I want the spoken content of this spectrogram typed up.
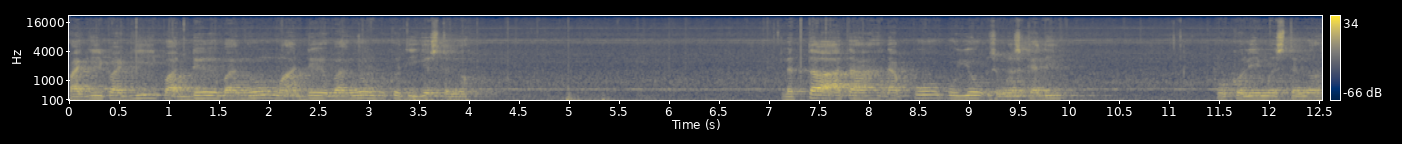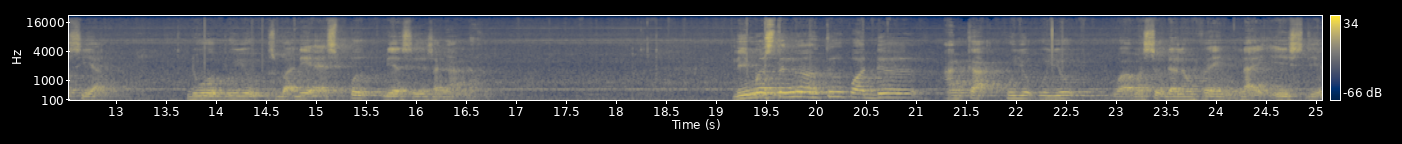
Pagi-pagi Pak De bangun Mak De bangun pukul tiga setengah. Letak atas dapur Puyuk semua sekali. Pukul lima setengah siap. Dua puyuk Sebab dia expert biasa sangat Lima setengah tu Pak De Angkat puyuk-puyuk Buat masuk dalam fan Light is dia.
